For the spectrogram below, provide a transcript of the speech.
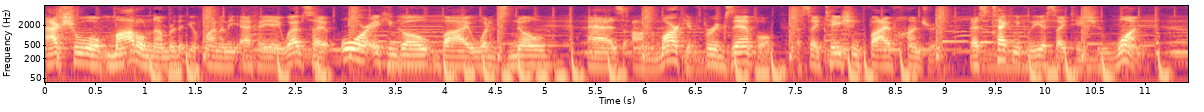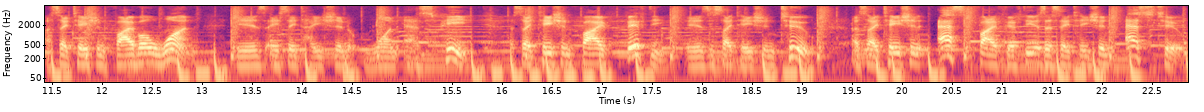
actual model number that you'll find on the FAA website, or it can go by what is known as on the market. For example, a citation 500, that's technically a citation 1. A citation 501 is a citation 1SP. A citation 550 is a citation 2. A citation S550 is a citation S2.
